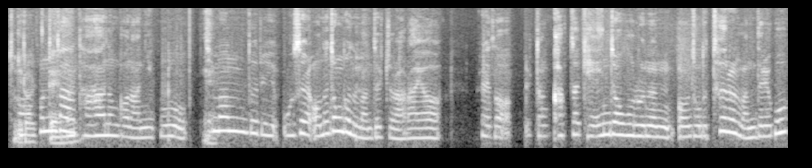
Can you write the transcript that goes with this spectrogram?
저 이럴 혼자 때는 다 하는 건 아니고 예. 팀원들이 옷을 어느 정도는 만들 줄 알아요. 그래서 일단 각자 개인적으로는 어느 정도 틀을 만들고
